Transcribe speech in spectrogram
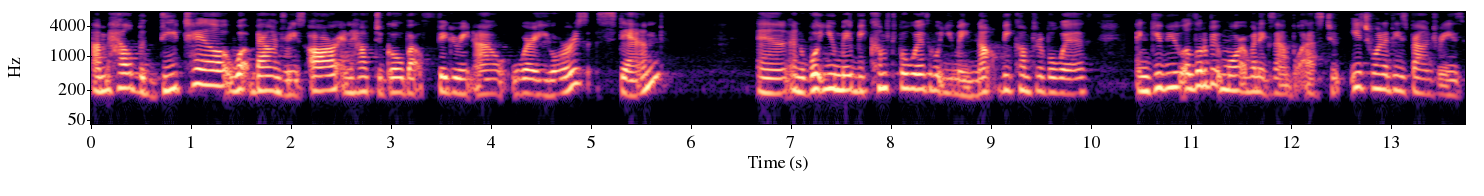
um, help detail what boundaries are and how to go about figuring out where yours stand and, and what you may be comfortable with, what you may not be comfortable with, and give you a little bit more of an example as to each one of these boundaries,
